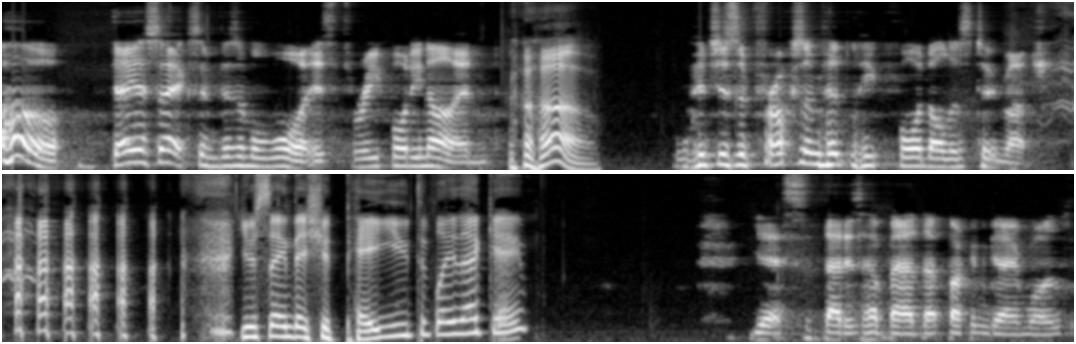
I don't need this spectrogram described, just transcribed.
Oh, Deus Ex Invisible War is three forty nine, Oh. which is approximately four dollars too much. You're saying they should pay you to play that game? Yes, that is how bad that fucking game was.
